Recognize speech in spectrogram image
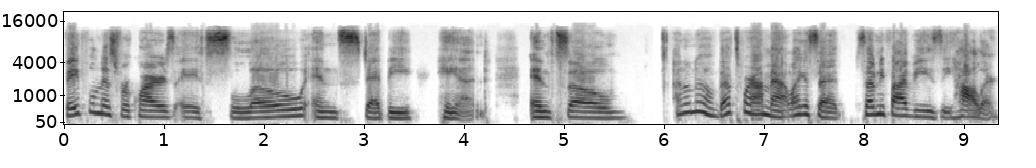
faithfulness requires a slow and steady hand. And so I don't know. That's where I'm at. Like I said, 75 easy, holler.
